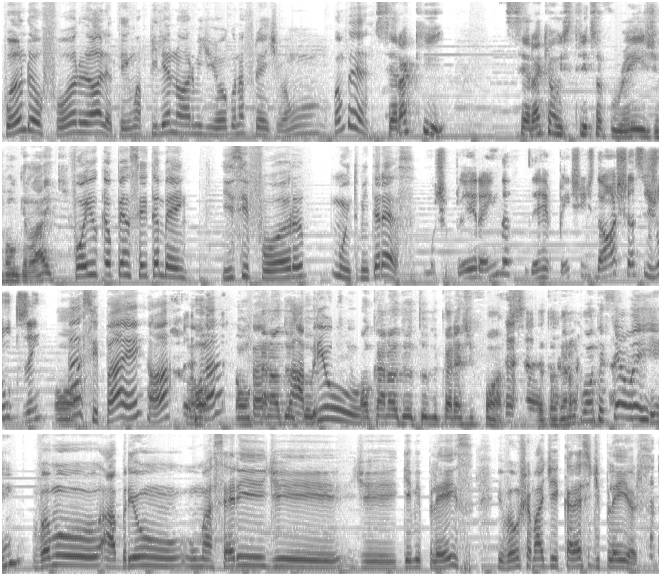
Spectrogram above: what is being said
quando eu for, olha, tem uma pilha enorme de jogo na frente. Vamos, vamos ver. Será que. Será que é um Streets of Rage roguelike? Foi o que eu pensei também. E se for, muito me interessa. Multiplayer ainda, de repente a gente dá uma chance juntos, hein? Ó, ah, se pá, hein? Ó, vamos ó, lá. Ó, o canal do YouTube. Abriu... Ó, o canal do YouTube do Carece de Fotos. Eu tô vendo um potencial aí, hein? Vamos abrir um, uma série de, de gameplays e vamos chamar de Carece de Players.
